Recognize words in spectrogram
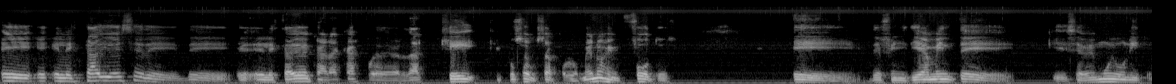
eh, eh, el estadio ese de, de, eh, el estadio de Caracas, pues de verdad, qué, qué cosa, o sea, por lo menos en fotos, definitivamente que se ve muy bonito.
